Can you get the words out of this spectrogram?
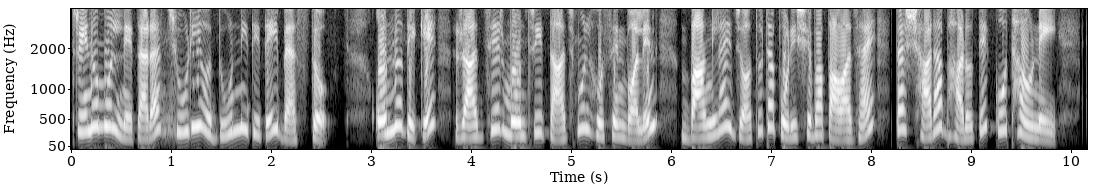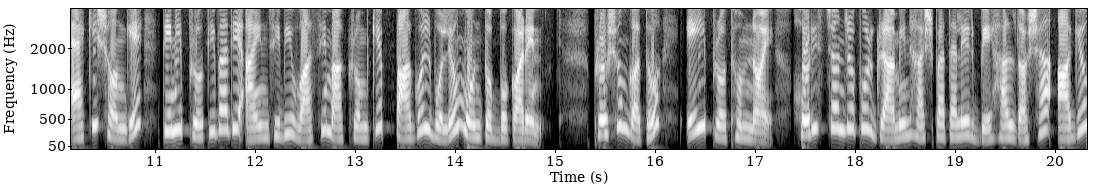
তৃণমূল নেতারা চুরি ও দুর্নীতিতেই ব্যস্ত। অন্যদিকে, রাজ্যের মন্ত্রী তাজমুল হোসেন বলেন, বাংলায় যতটা পরিষেবা পাওয়া যায়, তা সারা ভারতে কোথাও নেই। একই সঙ্গে তিনি প্রতিবাদী আইনজীবী ওয়াসিম আকরমকে পাগল বলেও মন্তব্য করেন। প্রসঙ্গত, এই প্রথম নয়। হরিশ্চন্দ্রপুর গ্রামীণ হাসপাতালের বেহাল দশা আগেও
